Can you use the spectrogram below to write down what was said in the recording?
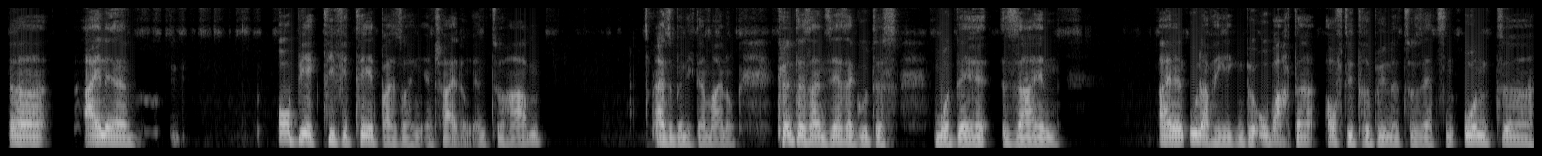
äh, eine Objektivität bei solchen Entscheidungen zu haben. Also bin ich der Meinung, könnte es ein sehr, sehr gutes Modell sein, einen unabhängigen Beobachter auf die Tribüne zu setzen und äh,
